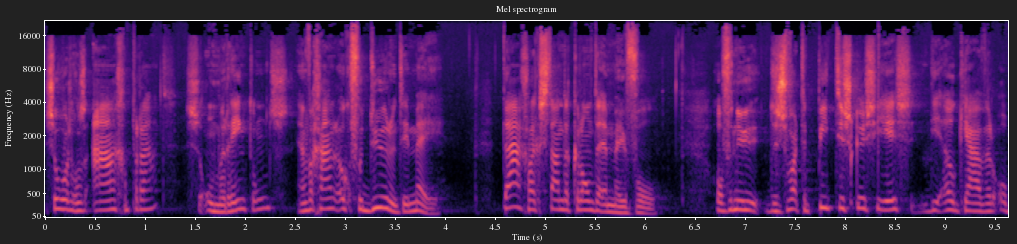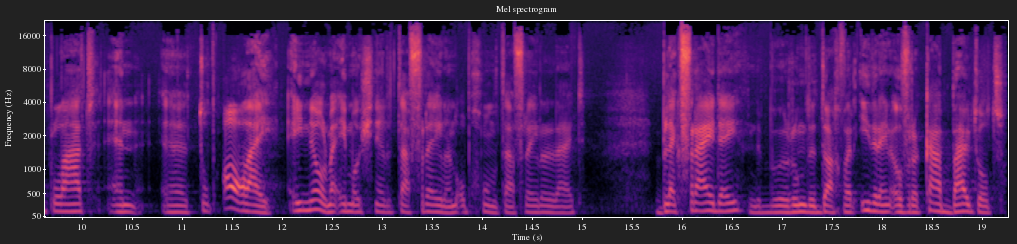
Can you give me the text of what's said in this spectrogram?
Ze wordt ons aangepraat, ze omringt ons en we gaan er ook voortdurend in mee. Dagelijks staan de kranten ermee vol. Of het nu de Zwarte Piet-discussie is, die elk jaar weer oplaat en uh, tot allerlei enorme emotionele tafereelen en opgewonden tafereelen leidt. Black Friday, de beroemde dag waar iedereen over elkaar buitelt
